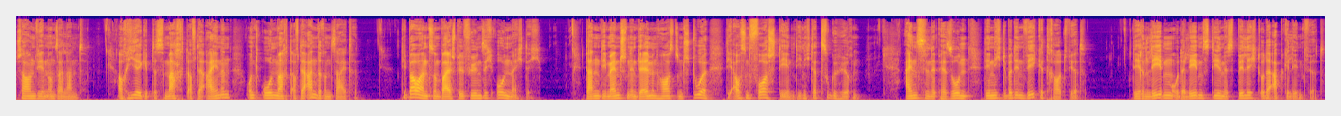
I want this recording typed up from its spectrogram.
Schauen wir in unser Land. Auch hier gibt es Macht auf der einen und Ohnmacht auf der anderen Seite. Die Bauern zum Beispiel fühlen sich ohnmächtig. Dann die Menschen in Delmenhorst und Stur, die außen vor stehen, die nicht dazugehören. Einzelne Personen, denen nicht über den Weg getraut wird deren Leben oder Lebensstil missbilligt oder abgelehnt wird.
